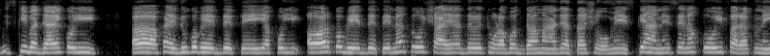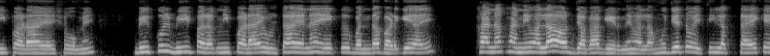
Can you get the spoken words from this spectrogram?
इसकी बजाय कोई फैजू को भेज देते या कोई और को भेज देते ना तो शायद थोड़ा बहुत दम आ जाता शो में। इसके आने से ना कोई फ़र्क नहीं पड़ा है शो में। बिल्कुल भी फ़र्क नहीं पड़ा है। उल्टा है ना, एक बंदा बढ़ गया है, खाना खाने वाला और जगह घेरने वाला। मुझे तो ऐसी लगता है कि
